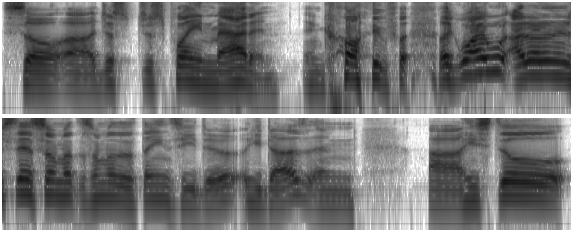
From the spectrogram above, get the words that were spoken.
So uh, just just playing Madden and calling like why would I don't understand some of the, some of the things he do he does and uh, he still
